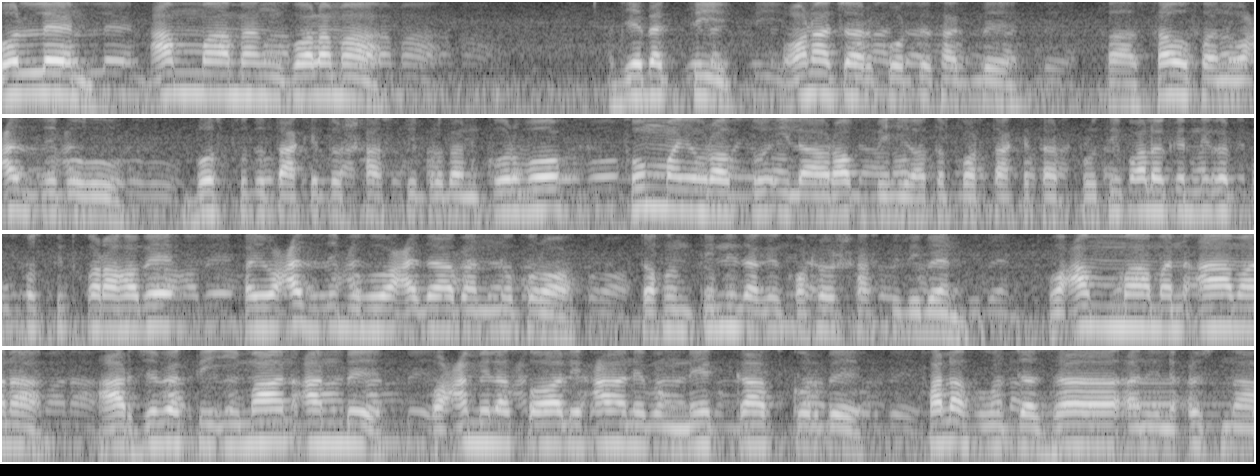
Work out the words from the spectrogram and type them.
বললেন, আম্মা মান যালামা, যে ব্যক্তি অনাচার করতে থাকবে বস্তুত তাকে তো শাস্তি প্রদান করব। সুম্মায়ু রদ্দ ইলা রব্বিহি, অতঃপর তাকে তার প্রতিপালকের নিকট উপস্থিত করা হবে। ফায়ুআযিবুহু আযাবান নুকরা, তখন তিনি তাকে কঠোর শাস্তি দিবেন। ও আম্মা মান আমানা, আর যে ব্যক্তি ঈমান আনবে ও আমিলা সালিহান এবং নেক কাজ করবে, ফালাহু জাযাআনিল হুসনা,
